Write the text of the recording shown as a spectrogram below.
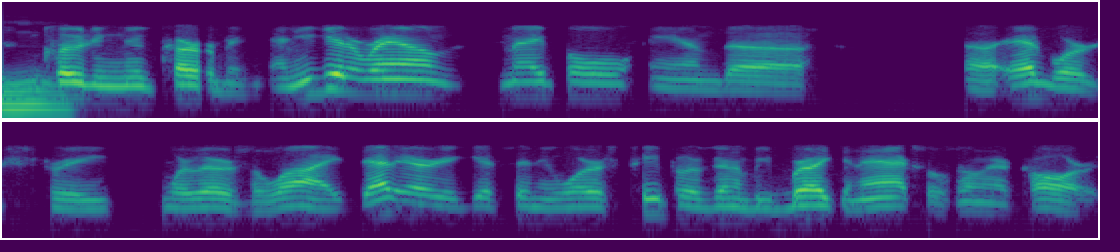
Mm. including new curbing. And you get around Maple and uh, uh, Edwards Street where there's a light, that area gets any worse. People are going to be breaking axles on their cars.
